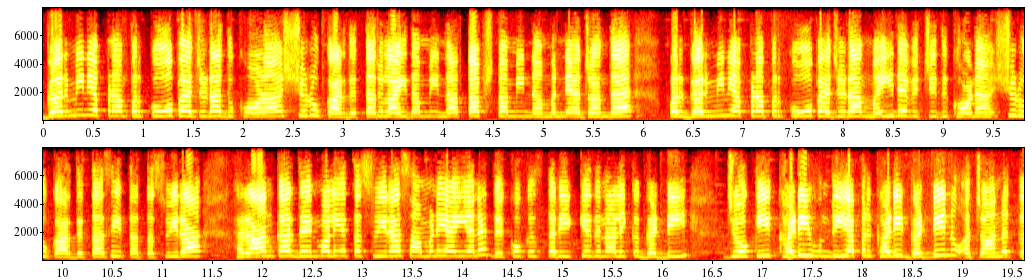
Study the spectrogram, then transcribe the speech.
ਗਰਮੀ ਨੇ ਆਪਣਾ ਪ੍ਰਕੋਪ ਹੈ ਜਿਹੜਾ ਦਿਖਾਉਣਾ ਸ਼ੁਰੂ ਕਰ ਦਿੱਤਾ। ਜੁਲਾਈ ਦਾ ਮਹੀਨਾ ਤਪਸ਼ ਦਾ ਮਹੀਨਾ ਮੰਨਿਆ ਜਾਂਦਾ ਹੈ, ਪਰ ਗਰਮੀ ਨੇ ਆਪਣਾ ਪ੍ਰਕੋਪ ਹੈ ਜਿਹੜਾ ਮਈ ਦੇ ਵਿੱਚ ਹੀ ਦਿਖਾਉਣਾ ਸ਼ੁਰੂ ਕਰ ਦਿੱਤਾ ਸੀ। ਤਾਂ ਤਸਵੀਰਾਂ ਹੈਰਾਨ ਕਰ ਦੇਣ ਵਾਲੀਆਂ ਤਸਵੀਰਾਂ ਸਾਹਮਣੇ ਆਈਆਂ ਨੇ। ਦੇਖੋ ਕਿਸ ਤਰੀਕੇ ਦੇ ਨਾਲ ਇੱਕ ਗੱਡੀ ਜੋ ਕਿ ਖੜੀ ਹੁੰਦੀ ਹੈ, ਪਰ ਖੜੀ ਗੱਡੀ ਨੂੰ ਅਚਾਨਕ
